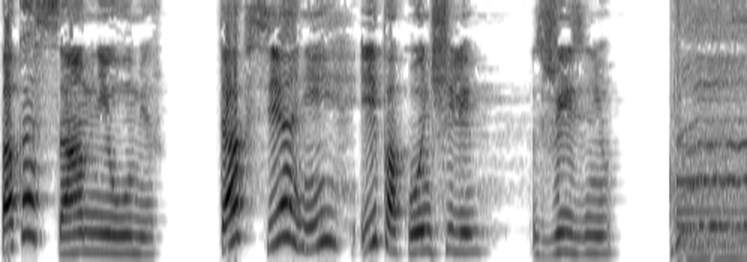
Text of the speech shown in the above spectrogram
пока сам не умер. Так все они и покончили с жизнью. Thank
